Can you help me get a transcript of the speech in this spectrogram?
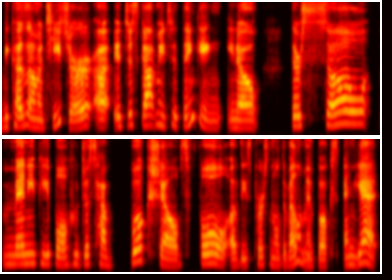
because I'm a teacher, uh, it just got me to thinking, you know, there's so many people who just have bookshelves full of these personal development books, and yet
